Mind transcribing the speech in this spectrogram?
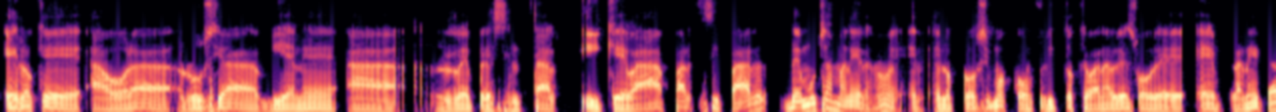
es lo que ahora Rusia viene a representar y que va a participar de muchas maneras en, los próximos conflictos que van a haber sobre el planeta.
